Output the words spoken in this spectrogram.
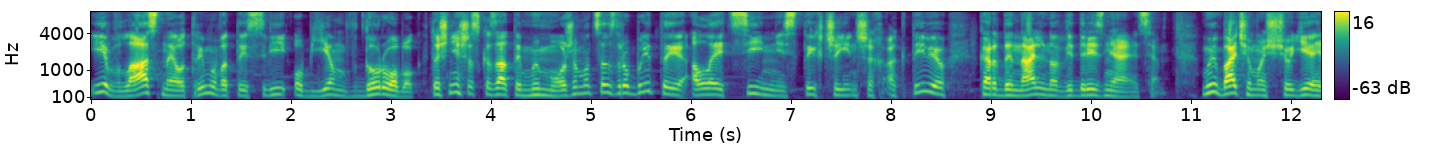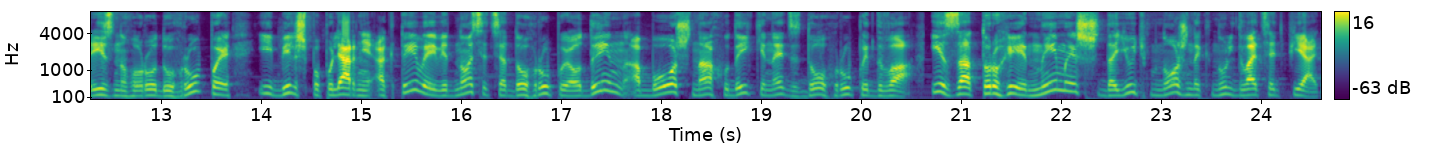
і, власне, отримувати свій об'єм в доробок. Точніше сказати, ми можемо це зробити, але цінність тих чи інших активів кардинально відрізняється. Ми бачимо, що є різного роду групи, і більш популярні активи відносяться до групи 1 або ж на худий кінець до групи 2. І за торги ними ж дають множник 0,25.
